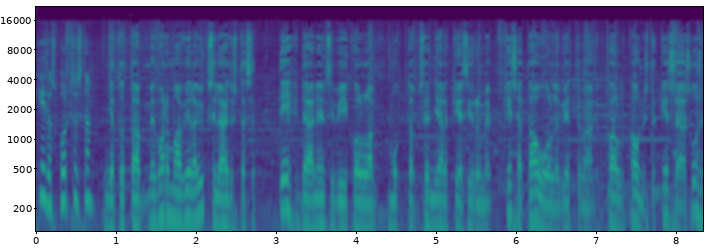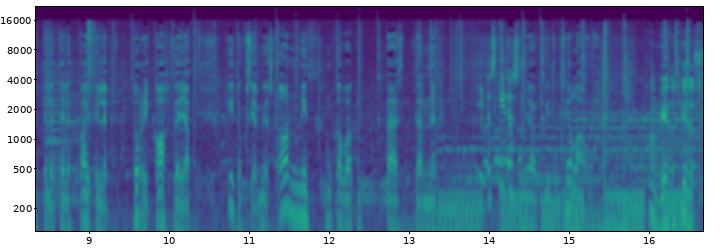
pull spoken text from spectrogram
Kiitos kutsusta. Ja tota, me varmaan vielä yksi lähetys tässä tehdään ensi viikolla, mutta sen jälkeen siirrymme kesätauolle viettämään kaunista kesää. Suosittelen teille kaikille torikahveja. Kiitoksia myös Anni. Mukavaa, kun pääsit tänne. Kiitos, kiitos. Ja kiitoksia Lauri. No, kiitos, kiitos.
